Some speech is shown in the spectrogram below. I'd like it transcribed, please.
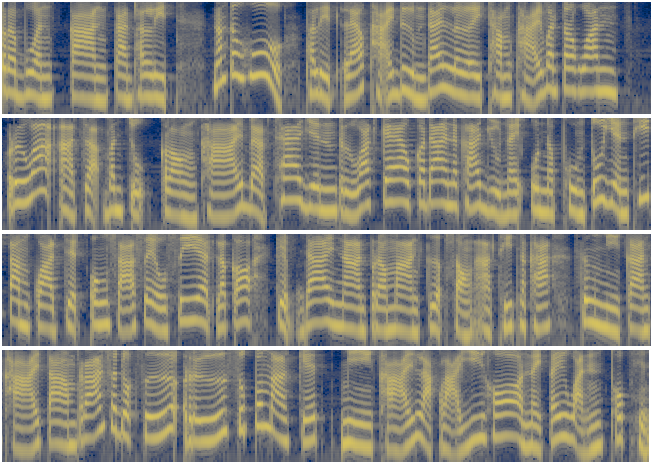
กระบวนการการผลิต น้ำเต้าหู้ผลิตแล้วขายดื่มได้เลยทำขายวันต่อวัน หรือว่าอาจจะบรรจุกล่องขายแบบแช่เย็นหรือว่าแก้วก็ได้นะคะ อยู่ในอุณหภูมิตู้เย็นที่ต่ำกว่า 7 องศาเซลเซียส แล้วก็เก็บได้นานประมาณเกือบ 2 อาทิตย์นะคะ ซึ่งมีการขายตามร้านสะดวกซื้อหรือซุปเปอร์มาร์เก็ต มีขายหลากหลายยี่ห้อในไต้หวันพบเห็น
